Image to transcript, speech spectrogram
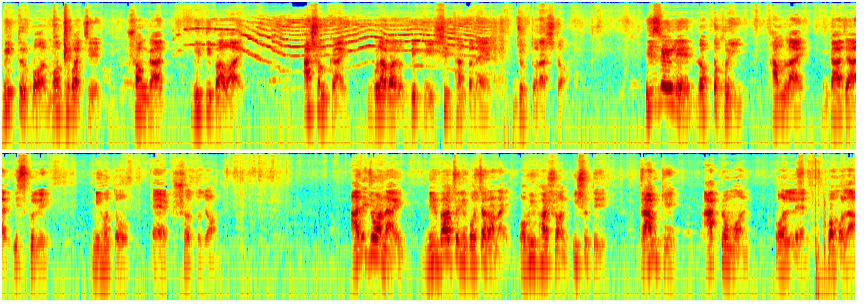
মৃত্যুর পর মধ্যপ্রাচ্যের সংঘাত বৃদ্ধি পাওয়ায় আশঙ্কায় গোলাবারুদ বিক্রির সিদ্ধান্ত নেয় যুক্তরাষ্ট্র। ইসরায়েলের রক্তক্ষয়ী হামলায় গাজার স্কুলে নিহত এক শত জন। আরিজোয়ানায় নির্বাচনী প্রচারণায় অভিভাষণ ইস্যুতে ট্রাম্পকে আক্রমণ করলেন কমলা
